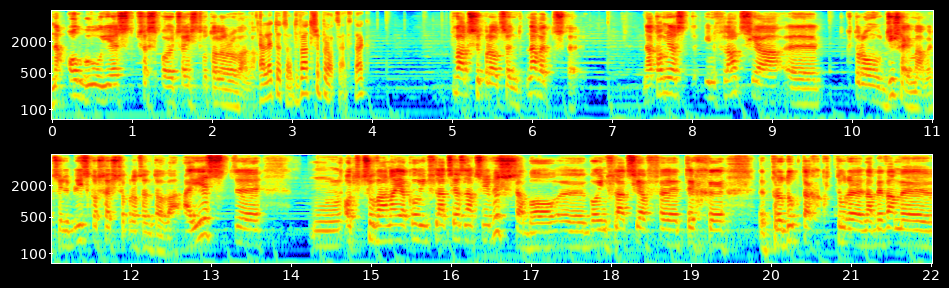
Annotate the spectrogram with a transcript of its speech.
na ogół jest przez społeczeństwo tolerowana. Ale to co, 2-3%, tak? 2-3%, nawet 4%. Natomiast inflacja, y, którą dzisiaj mamy, czyli blisko 6%, a jest y, Mm, odczuwana jako inflacja znacznie wyższa, bo, e, bo inflacja w e, tych e, produktach, które nabywamy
